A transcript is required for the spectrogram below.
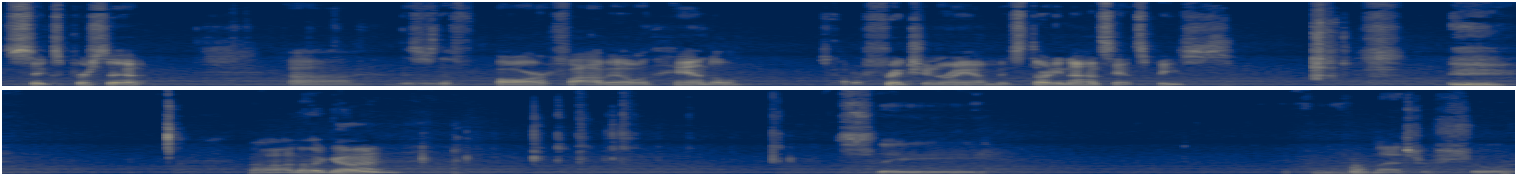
6 per set. Uh, this is the bar 5L with handle. It's called a friction ram. It's 39 cents a piece. uh, another gun. Let's see. Blaster short.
